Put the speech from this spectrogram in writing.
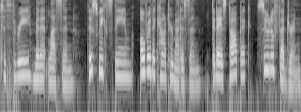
to 3 Minute Lesson. This week's theme over the counter medicine. Today's topic pseudoephedrine.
